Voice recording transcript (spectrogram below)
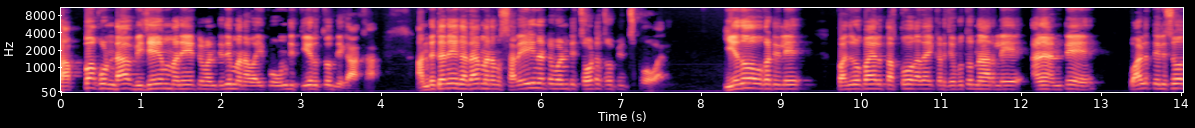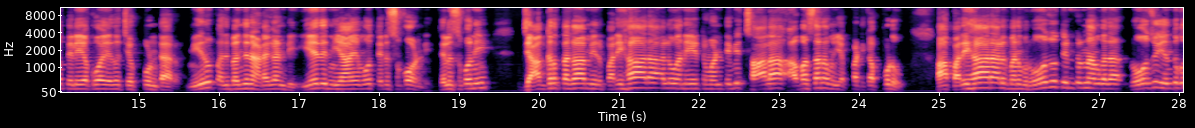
తప్పకుండా విజయం అనేటువంటిది మన వైపు ఉండి తీరుతుంది గాక. అందుకనే కదా మనం సరైనటువంటి చోట చూపించుకోవాలి. ఏదో ఒకటిలే పది రూపాయలు తక్కువ కదా ఇక్కడ చెబుతున్నారులే అని అంటే వాళ్ళు తెలుసో తెలియకో ఏదో చెప్పుంటారు. మీరు పది మందిని అడగండి ఏది న్యాయమో తెలుసుకోండి. తెలుసుకొని జాగ్రత్తగా మీరు పరిహారాలు అనేటువంటివి చాలా అవసరం ఎప్పటికప్పుడు. ఆ పరిహారాలు మనం రోజు తింటున్నాం కదా రోజు ఎందుకు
